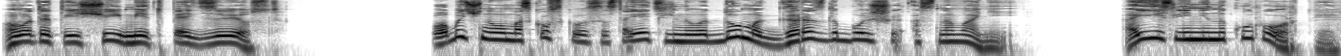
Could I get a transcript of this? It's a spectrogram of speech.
Вот это еще имеет пять звезд. У обычного московского состоятельного дома гораздо больше оснований. А если не на курорты,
